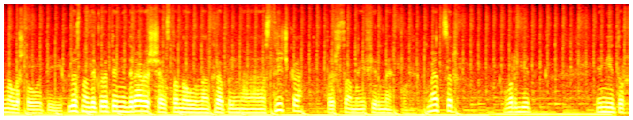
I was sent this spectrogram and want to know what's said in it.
і налаштовувати їх. Плюс на декоративні дерева ще встановлена крапельна стрічка, теж самої фірми Метцер Вардіт емітор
